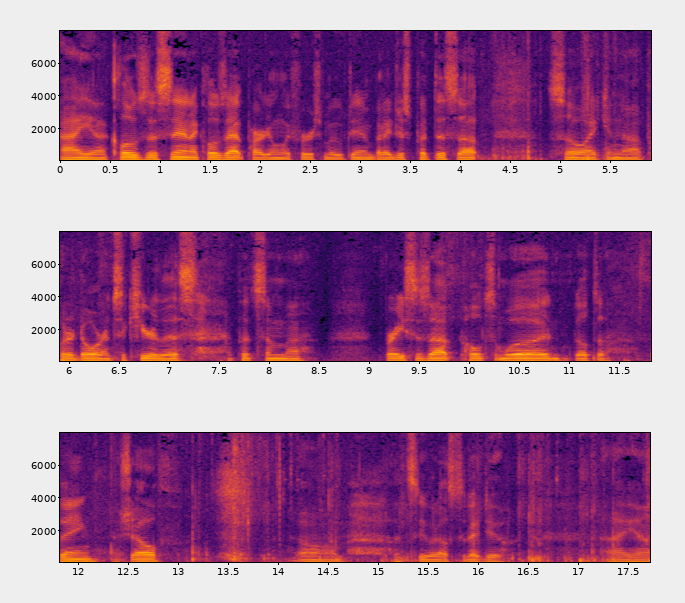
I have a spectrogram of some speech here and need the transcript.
I uh, closed this in. I closed that part in when we first moved in, but I just put this up so I can uh, put a door and secure this. I put some uh, braces up, hold some wood, built a thing, a shelf. Um, let's see what else did I do. I uh,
